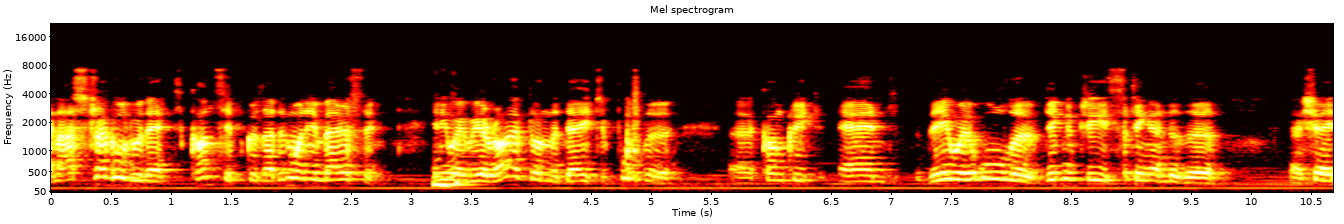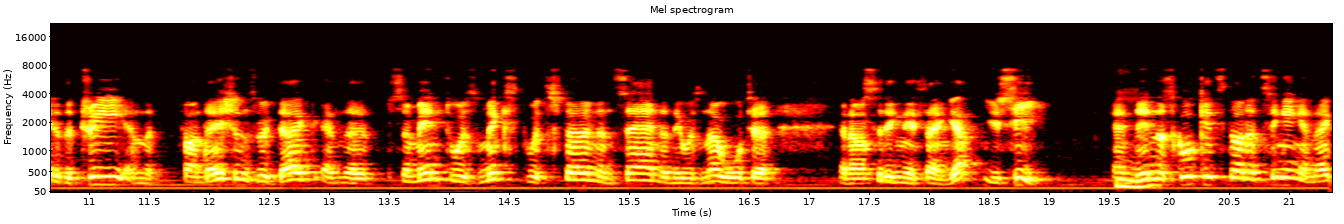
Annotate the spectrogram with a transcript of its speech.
And I struggled with that concept because I didn't want to embarrass them. Anyway, mm-hmm. we arrived on the day to pour the uh, concrete, and there were all the dignitaries sitting under the uh, shade of the tree, and the foundations were dug, and the cement was mixed with stone and sand, and there was no water. And I was sitting there saying, "Yeah, you see." And mm-hmm. then the school kids started singing, and they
